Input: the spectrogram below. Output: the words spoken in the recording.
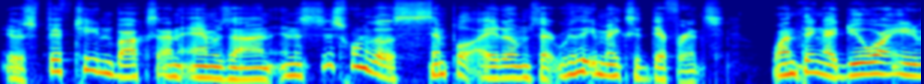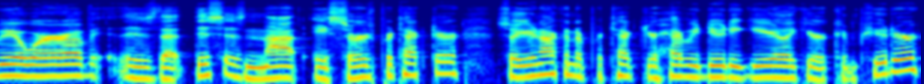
It was 15 bucks on Amazon and it's just one of those simple items that really makes a difference. One thing I do want you to be aware of is that this is not a surge protector, so you're not going to protect your heavy duty gear like your computer,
